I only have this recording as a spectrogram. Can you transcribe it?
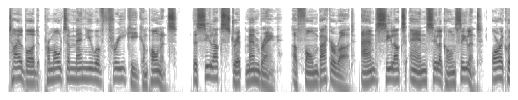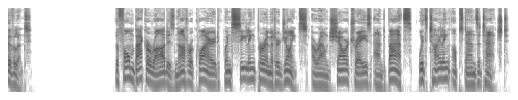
Tilebud promotes a menu of three key components the Sealux strip membrane, a foam backer rod, and Sealux N silicone sealant, or equivalent. The foam backer rod is not required when sealing perimeter joints around shower trays and baths with tiling upstands attached.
